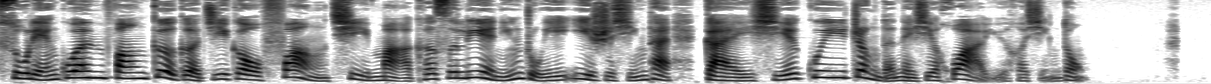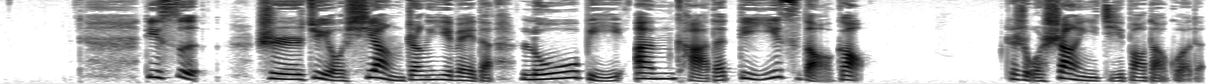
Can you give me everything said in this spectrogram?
苏联官方各个机构放弃马克思列宁主义意识形态、改邪归正的那些话语和行动。第四是具有象征意味的卢比安卡的第一次祷告，这是我上一集报道过的。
